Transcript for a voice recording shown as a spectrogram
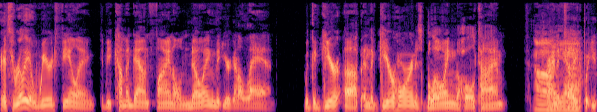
it's really a weird feeling to be coming down final, knowing that you're going to land with the gear up and the gear horn is blowing the whole time Oh, trying to yeah. tell you to put you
